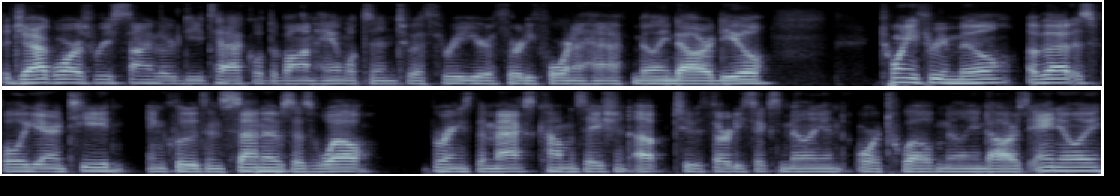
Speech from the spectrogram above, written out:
the Jaguars re-signed their D tackle DaVon Hamilton to a three-year, $34.5 million deal. 23 mil of that is fully guaranteed, includes incentives as well, brings the max compensation up to 36 million or 12 million dollars annually.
